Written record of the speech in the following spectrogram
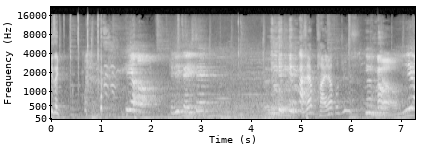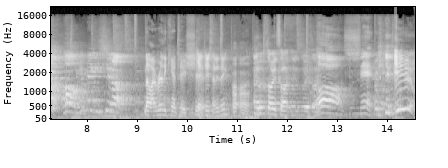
He's like. Yo, can you taste it? Is that pineapple juice? No. Yo, oh, you're making shit up. No, I really can't taste shit. Can't taste anything? Uh-uh. No soy sauce, no soy sauce. Oh shit. Ew!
